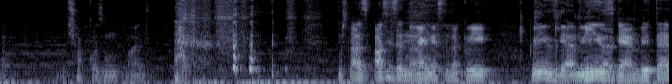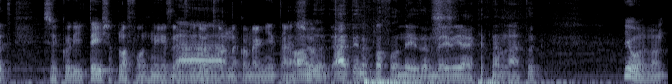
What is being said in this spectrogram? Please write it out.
Jó, sakkozunk majd. Most az, azt hiszed, mert megnézted a Queen's Gambit-et, Queen's Gambit-et és akkor így te is a plafont nézed, Á, hogy ott vannak a megnyitások. Hallod, hát én a plafon nézem, de én ilyeneket nem látok. Jól van.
